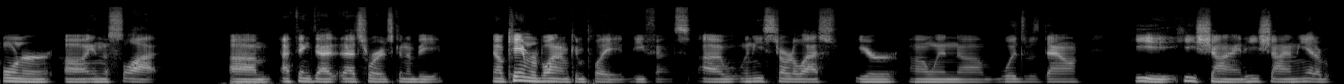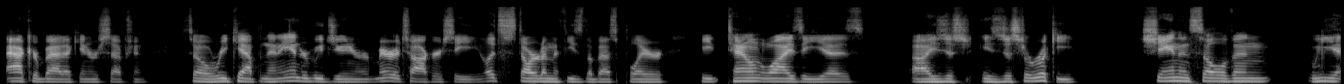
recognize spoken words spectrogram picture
corner uh, in the slot. Um, I think that that's where it's going to be. Now, Camryn Bynum can play defense. Uh, when he started last year, uh, when um, Woods was down, he he shined. He shined. He had an acrobatic interception. So recapping then, Andrew Booth Jr. meritocracy. Let's start him if he's the best player. He talent wise he is. Uh, he's just he's just a rookie. Chandon Sullivan we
